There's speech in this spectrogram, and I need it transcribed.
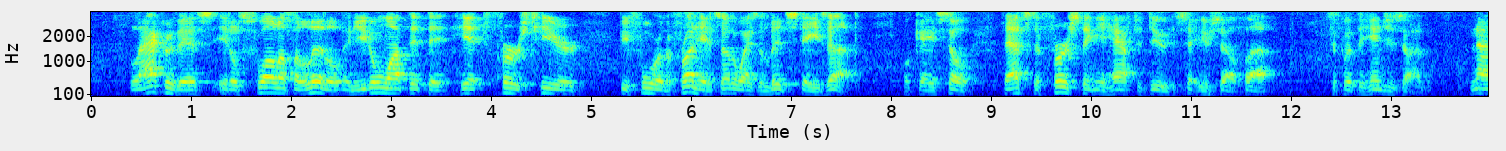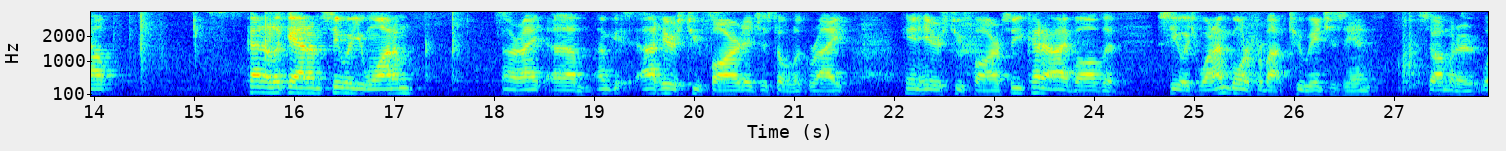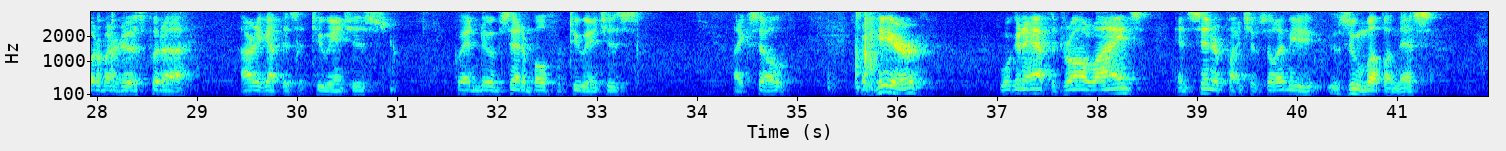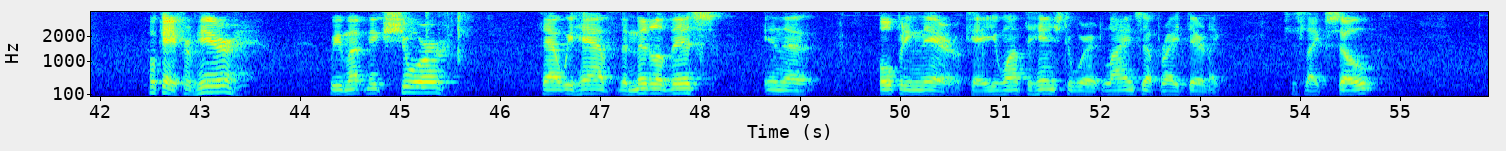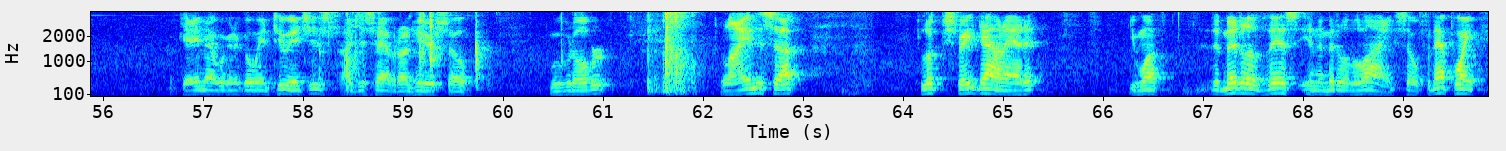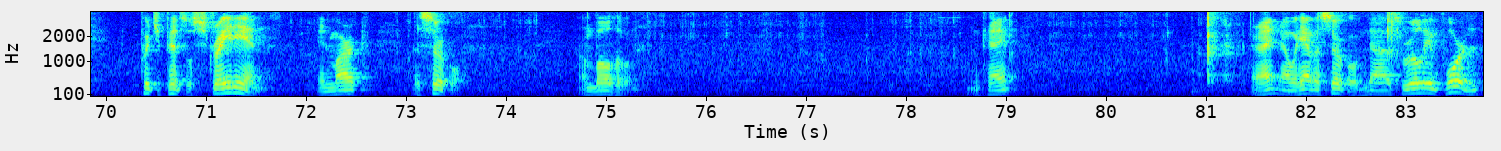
lacquer this, it'll swell up a little and you don't want it to hit first here before the front hits, otherwise the lid stays up. Okay, so that's the first thing you have to do to set yourself up to put the hinges on. Now, kind of look at them, see where you want them. All right, um, I'm out here is too far. They just don't look right. In here is too far. So you kind of eyeball to see which one. I'm going for about two inches in. So I'm gonna, what I'm gonna do is put a, I already got this at two inches. Go ahead and do them, set them both for two inches, like so. From here, we're gonna have to draw lines and center punch them. So let me zoom up on this. Okay, from here, we might make sure that we have the middle of this in the opening there, okay? You want the hinge to where it lines up right there, like just like so. Okay, now we're gonna go in two inches. I just have it on here, so move it over. Line this up, look straight down at it. You want the middle of this in the middle of the line. So from that point, put your pencil straight in and mark a circle on both of them. Okay? All right, now we have a circle. Now it's really important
